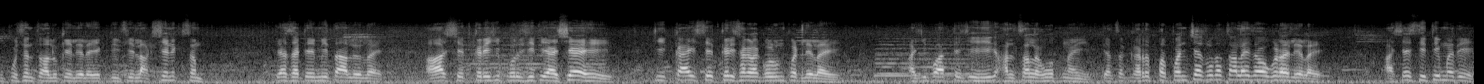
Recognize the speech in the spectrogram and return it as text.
उपोषण चालू केलेलं आहे. एक दिवशी लाक्षणिक संप. त्यासाठी मी इथं आलेलो आहे. आज शेतकऱ्याची परिस्थिती अशी आहे की काय शेतकरी सगळा गळून पडलेला आहे. अजिबात त्याची ही हालचाल होत नाही. त्याचं घर प्रपंचसुद्धा चालायचं अवघड आलेलं आहे. अशा स्थितीमध्ये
